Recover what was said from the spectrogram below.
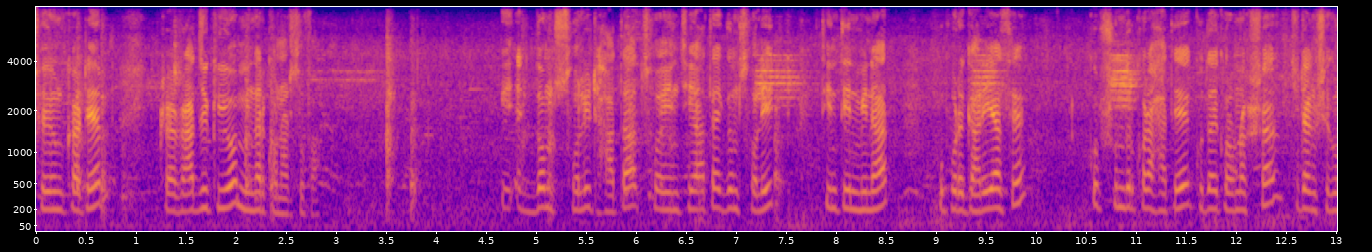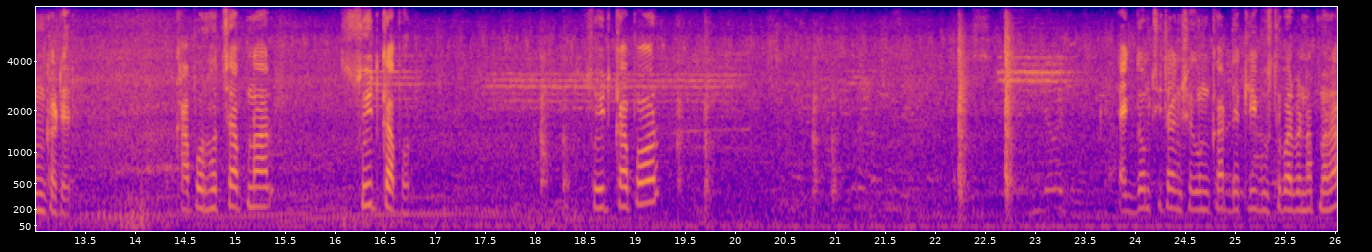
সেগুন কাঠের একটা রাজকীয় মিনার কর্নার সোফা। একদম সলিড হাতা, ছয় ইঞ্চি হাতা, একদম সলিড তিন তিন মিনার, উপরে গাড়ি আছে। খুব সুন্দর করে হাতে, খোদাই করা নকশা, চিটাং সেগুন কাঠের। কাপড় হচ্ছে আপনার সুইট কাপড়। সুইট কাপড় একদম চিটাং সেগুন কাঠ দেখলেই বুঝতে পারবেন আপনারা।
